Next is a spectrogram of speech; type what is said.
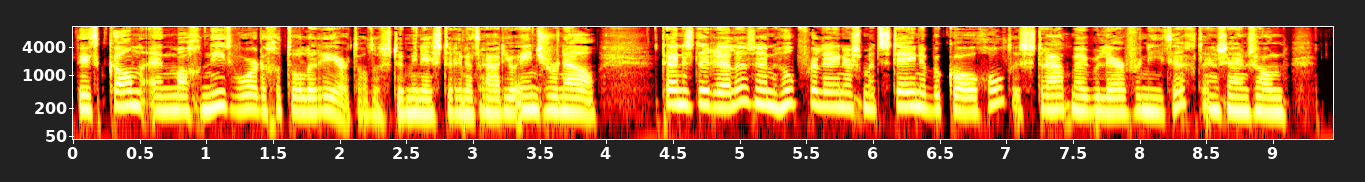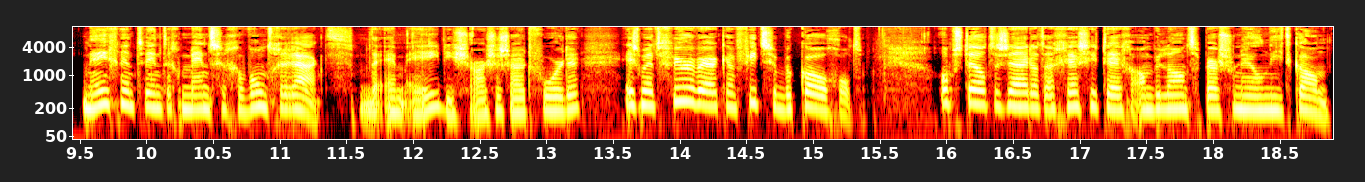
Dit kan en mag niet worden getolereerd, dat is de minister in het Radio 1-journaal. Tijdens de rellen zijn hulpverleners met stenen bekogeld, is straatmeubilair vernietigd en zijn zo'n 29 mensen gewond geraakt. De ME, die charges uitvoerde, is met vuurwerk en fietsen bekogeld. Opstelten zei dat agressie tegen ambulancepersoneel niet kan.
